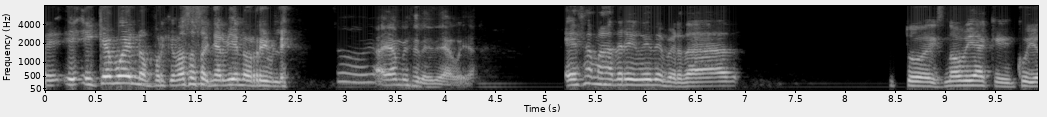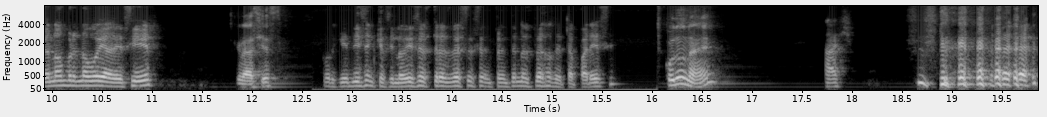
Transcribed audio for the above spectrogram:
Y, y qué bueno, porque vas a soñar bien horrible. No, ya, ya me hice la idea, güey. ya. esa madre, güey, de verdad, tu exnovia, que, cuyo nombre no voy a decir, Gracias. porque dicen que si lo dices tres veces enfrente de un espejo se te aparece. Con una, ¿eh? Ay.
